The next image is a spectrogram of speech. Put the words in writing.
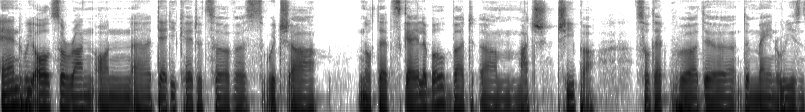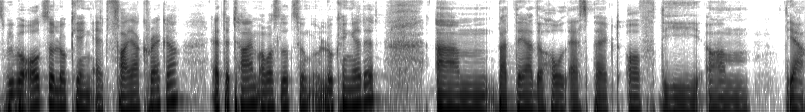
And we also run on uh, dedicated servers, which are not that scalable, but um, much cheaper. So that were the, the main reasons. We were also looking at Firecracker at the time I was looking at it. Um, but there the whole aspect of the um, yeah,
